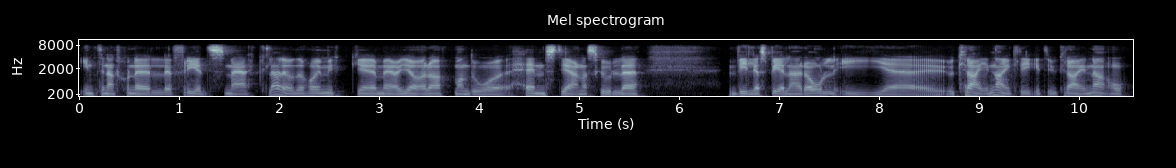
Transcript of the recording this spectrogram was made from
internationell fredsmäklare och det har ju mycket med att göra att man då hemskt gärna skulle vilja spela en roll i eh, Ukraina, i kriget i Ukraina och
